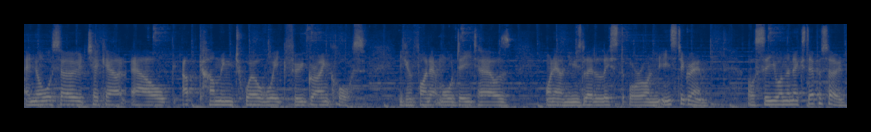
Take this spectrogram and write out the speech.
and also check out our upcoming 12 week food growing course. You can find out more details on our newsletter list or on Instagram. I'll see you on the next episode.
